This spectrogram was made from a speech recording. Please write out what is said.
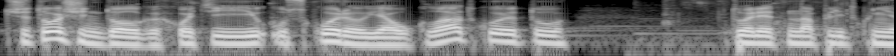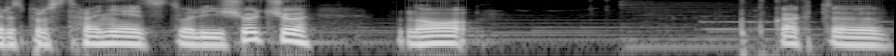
Что-то очень долго, хоть и ускорил я укладку эту. То ли это на плитку не распространяется, то ли еще что. Но как-то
